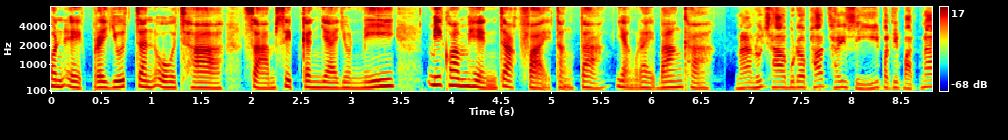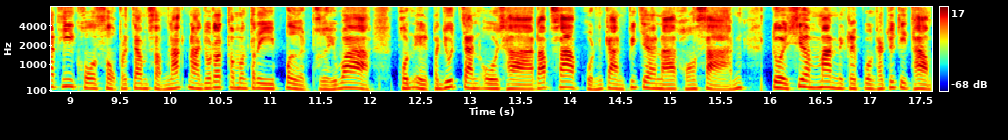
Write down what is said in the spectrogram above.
พลเอกประยุทธ์จันโอชา 30 กันยายนนี้ มีความเห็นจากฝ่ายต่างๆ อย่างไรบ้างคะ นายอนุชาบุรพัฒน์ชัยศรีปฏิบัติหน้าที่โฆษกประจำสำนักนายกรัฐมนตรีเปิดเผยว่าพลเอกประยุทธ์จันโอชารับทราบผลการพิจารณาของศาลโดยเชื่อมั่นในกระบวนการยุติธรรม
